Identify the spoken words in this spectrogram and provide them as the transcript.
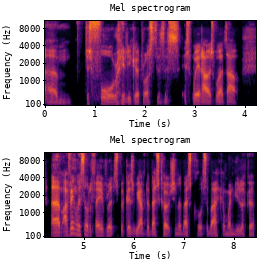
Um, just four really good rosters. It's it's weird how it's worked out. Um, I think we're still the favourites because we have the best coach and the best quarterback. And when you look at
